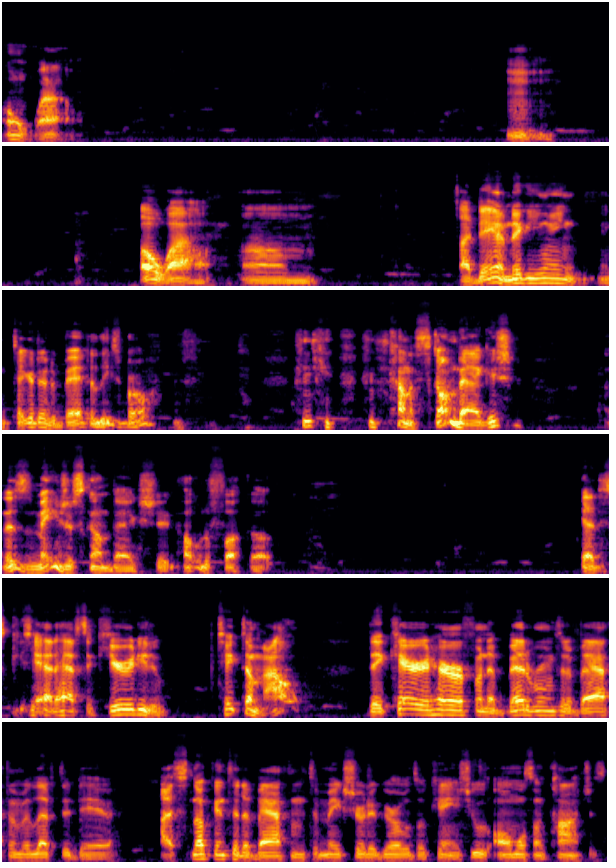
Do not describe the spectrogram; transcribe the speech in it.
Oh wow. Hmm. Oh wow. Um. Ah, damn, nigga, you ain't, ain't take her to the bed at least, bro. kind of scumbagish. This is major scumbag shit. Hold the fuck up. Yeah, just, you had to have security to take them out. They carried her from the bedroom to the bathroom and left her there. I snuck into the bathroom to make sure the girl was okay, and she was almost unconscious.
